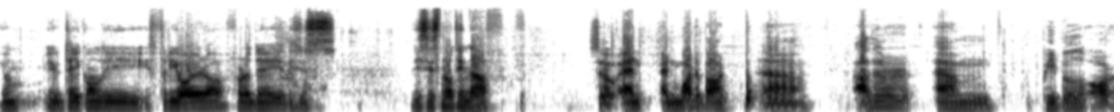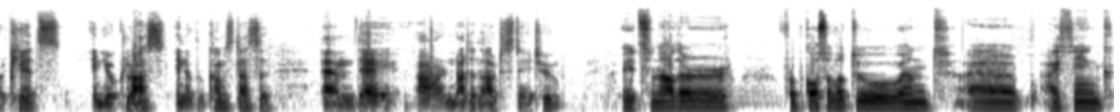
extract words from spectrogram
you you take only three euro for a day, this is this is not enough. So and and what about uh, other um, people or kids in your class in the Willkommensklasse? Um, they are not allowed to stay too. It's another from Kosovo too, and uh, I think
